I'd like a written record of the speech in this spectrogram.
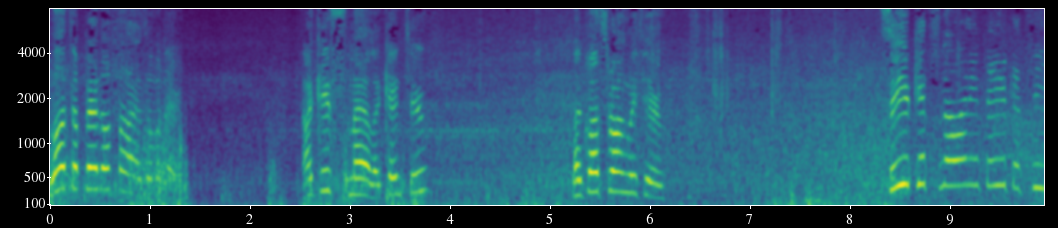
Lots of pedophiles over there. I can smell it, can't you? Like what's wrong with you? See, you can smell anything, you can see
